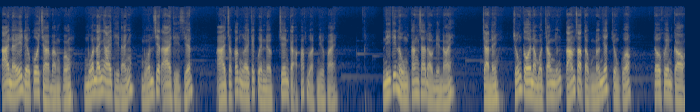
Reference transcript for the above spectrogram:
Ai nấy đều coi trời bằng vùng. Muốn đánh ai thì đánh, muốn giết ai thì giết. Ai cho các người cái quyền lực trên cả pháp luật như vậy. Lý Tiến Hùng căng ra đầu liền nói. Trần Ninh, chúng tôi là một trong những tám gia tộc lớn nhất Trung Quốc. Tôi khuyên cầu,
